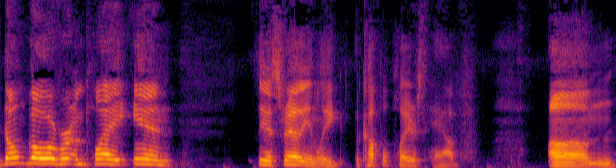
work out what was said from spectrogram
don't go over and play in the Australian League. A couple players have. Um,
